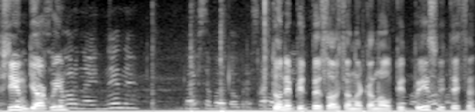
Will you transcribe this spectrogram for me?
Всім дякуємо. Гарної днини. Хай все буде добре. Слава Хто не Україні. підписався на канал, підписуйтеся.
